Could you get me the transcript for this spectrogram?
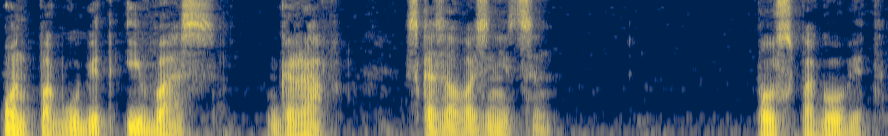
Он погубит и вас, граф, сказал Возницын. Пусть погубит,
